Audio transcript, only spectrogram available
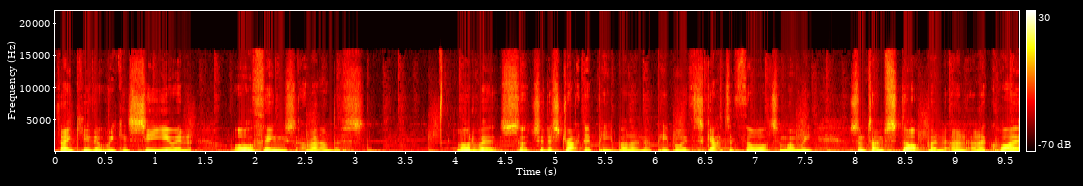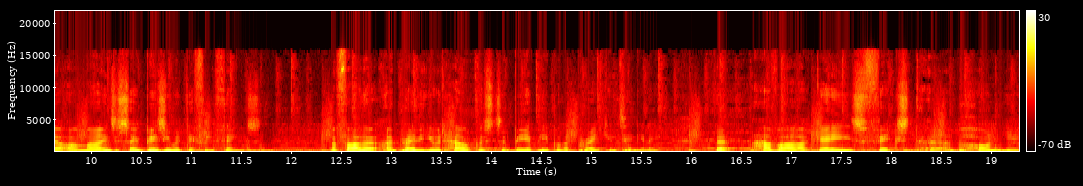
Thank you that we can see you in all things around us. Lord, we're such a distracted people and a people with scattered thoughts, and when we sometimes stop and, and, and quiet, our minds are so busy with different things. But Father, I pray that you would help us to be a people that pray continually, that have our gaze fixed uh, upon you,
